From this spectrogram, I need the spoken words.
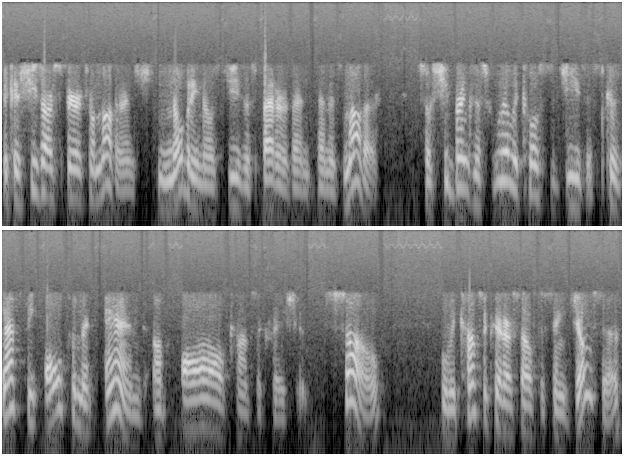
because she's our spiritual mother, and sh nobody knows Jesus better than, than his mother. So she brings us really close to Jesus because that's the ultimate end of all consecration. So when we consecrate ourselves to St. Joseph,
